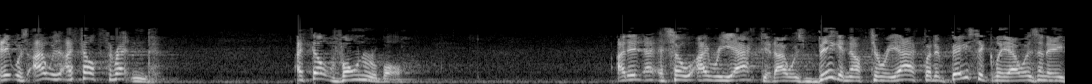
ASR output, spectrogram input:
It was, I was, I felt threatened. I felt vulnerable. I didn't, so I reacted. I was big enough to react, but it basically I was in a,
